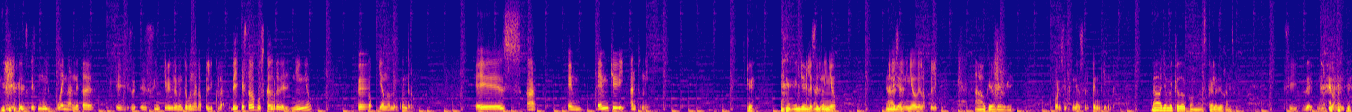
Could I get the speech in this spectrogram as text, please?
es, muy buena, neta. Es, es, increíblemente buena la película. estaba buscando del niño, pero ya no lo encuentro es ah, MJ Anthony. ¿Qué? Él es el niño. Ah, Él es el niño de la película. Ah, ok, ok, ok. Por si tenías el pendiente. No, yo me quedo con Scarlett Johansson. Sí, definitivamente.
